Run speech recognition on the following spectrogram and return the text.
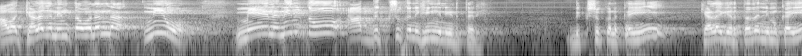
ಅವ ಕೆಳಗೆ ನಿಂತವನನ್ನು ನೀವು, ಮೇಲೆ ನಿಂತು ಆ ಭಿಕ್ಷುಕನಿಗೆ ಹಿಂಗೆ ನೀಡ್ತೀರಿ. ಭಿಕ್ಷುಕನ ಕೈ ಕೆಳಗಿರ್ತದೆ, ನಿಮ್ಮ ಕೈ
